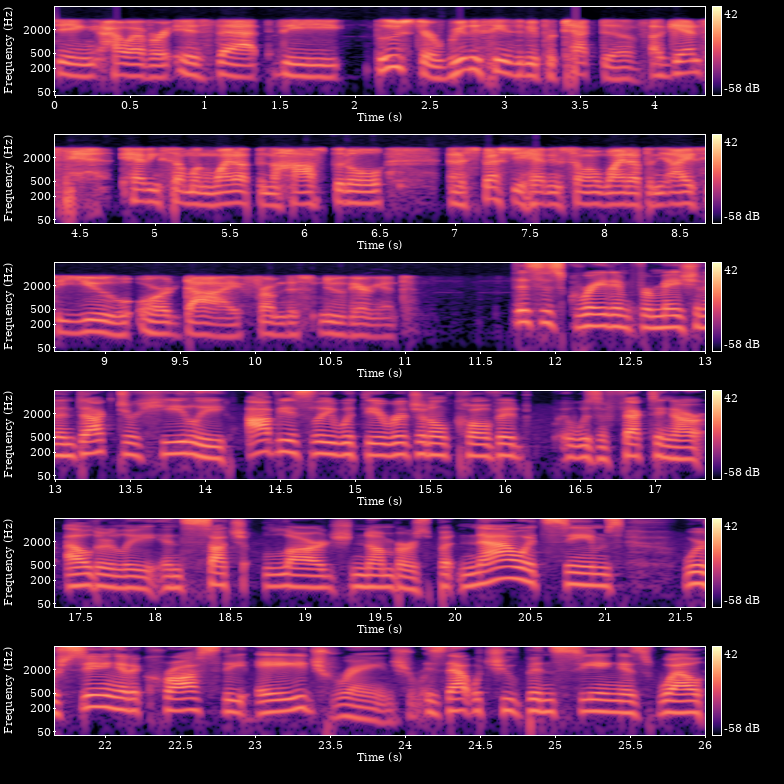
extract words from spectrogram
seeing, however, is that the booster really seems to be protective against having someone wind up in the hospital and especially having someone wind up in the ICU or die from this new variant. This is great information. And Dr. Healy, obviously, with the original COVID, it was affecting our elderly in such large numbers. But now it seems we're seeing it across the age range. Is that what you've been seeing as well?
